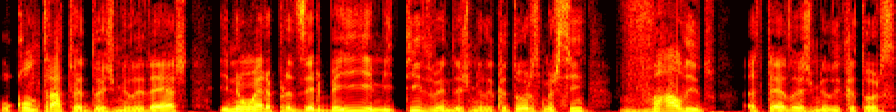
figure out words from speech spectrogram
o contrato é de 2010 e não era para dizer BI emitido em 2014, mas sim válido até 2014.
